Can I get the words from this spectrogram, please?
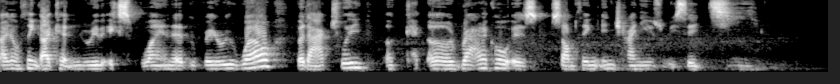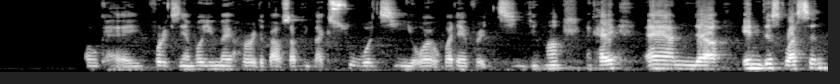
I don't think I can really explain it very well, but actually, a, a radical is something in Chinese we say 基 Okay, for example, you may heard about something like 缩肌 or whatever 肌, huh? Okay, and uh, in this lesson,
